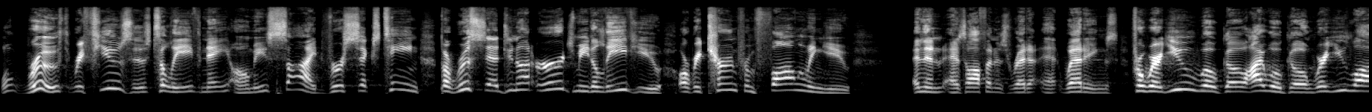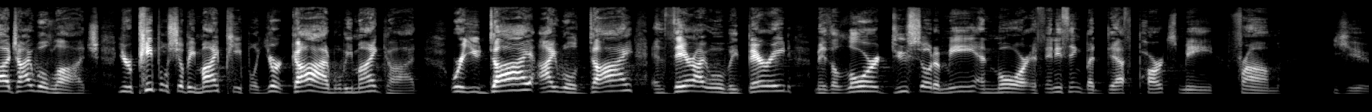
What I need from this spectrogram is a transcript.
Well, Ruth refuses to leave Naomi's side. Verse 16, but Ruth said, Do not urge me to leave you or return from following you. And then, as often as read at weddings, for where you will go, I will go, and where you lodge, I will lodge. Your people shall be my people, your God will be my God. Where you die, I will die, and there I will be buried. May the Lord do so to me and more, if anything but death parts me from you.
